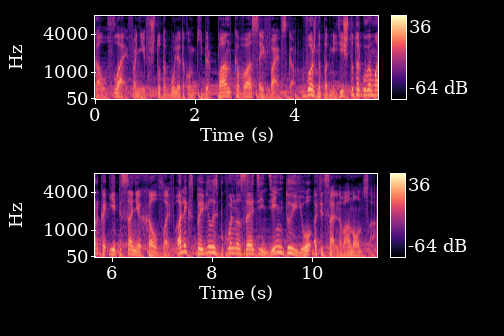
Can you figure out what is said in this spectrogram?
Half-Life, а не в что-то более таком киберпанково сайфаевском. Важно подметить, что торговая марка и описание Half Half-Life Alyx появилась буквально за один день до ее официального анонса.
